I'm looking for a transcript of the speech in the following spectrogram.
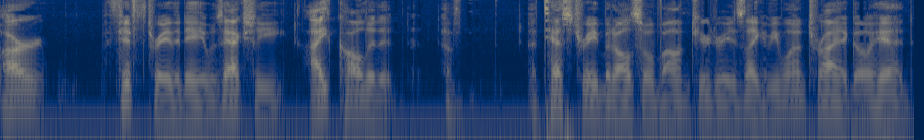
our fifth trade of the day. It was actually, I called it a, a, a test trade, but also a volunteer trade. It's like, if you want to try it, go ahead.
